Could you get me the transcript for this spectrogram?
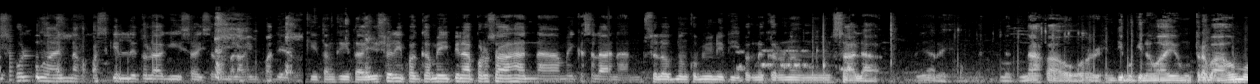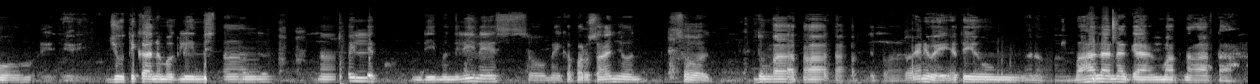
sa kulungan, nakapaskil ito lagi sa isang malaking pader. Kitang-kita. Usually, pagka may pinaparusahan na may kasalanan sa loob ng community, pag nagkaroon ng sala, kunyari, nagnakaw or hindi mo ginawa yung trabaho mo, eh, eh, duty ka na maglinis ng, ng toilet, hindi mo nilinis, so may kaparusahan yun. So, doon ka tatakat. So anyway, ito yung ano, bahala na gang Magna Carta.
